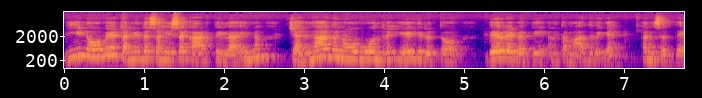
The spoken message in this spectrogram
ಈ ನೋವೇ ತನ್ನಿಂದ ಸಹಿಸೋಕ್ಕಾಗ್ತಿಲ್ಲ. ಇನ್ನು ಚೆನ್ನಾದ ನೋವು ಅಂದರೆ ಹೇಗಿರುತ್ತೋ ದೇವರೇ ಗತಿ ಅಂತ ಮಾಧವಿಗೆ ಅನಿಸುತ್ತೆ.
